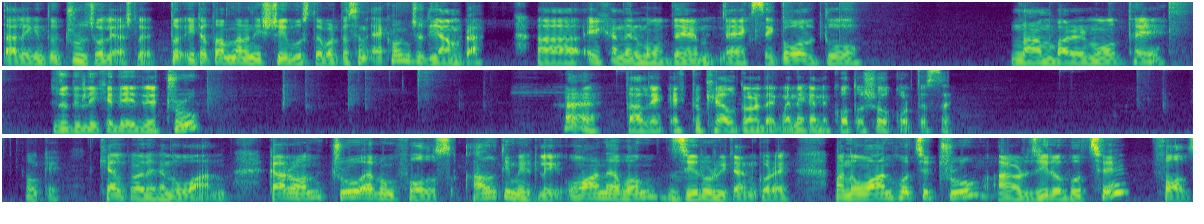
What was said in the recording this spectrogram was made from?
তাহলে কিন্তু ট্রু চলে আসলে। তো এটা তো আপনারা নিশ্চয়ই বুঝতে পারতেছেন। এখন যদি আমরা এখানের মধ্যে এক্স ইকুয়াল টু নাম্বারের মধ্যে যদি লিখে দিই যে ট্রু হ্যাঁ? তাহলে একটু খেয়াল করে দেখবেন এখানে কত শো করতেছে। ওকে খেয়াল করে দেখেন ওয়ান কারণ ট্রু এবং ফলস আলটিমেটলি ওয়ান এবং জিরো রিটার্ন করে। মানে ওয়ান হচ্ছে ট্রু আর জিরো হচ্ছে ফলস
